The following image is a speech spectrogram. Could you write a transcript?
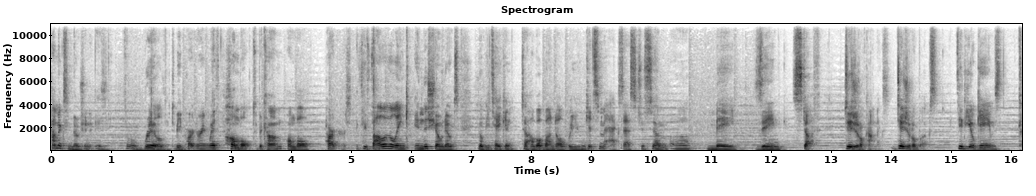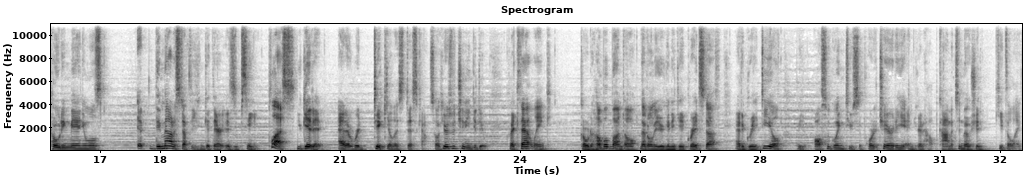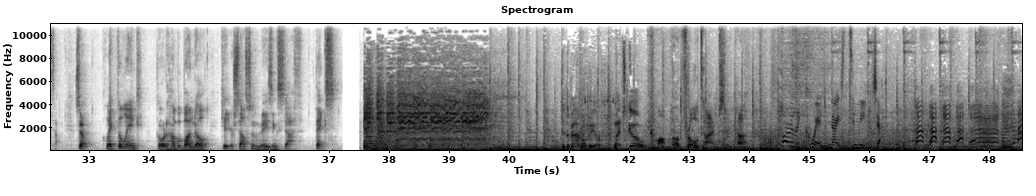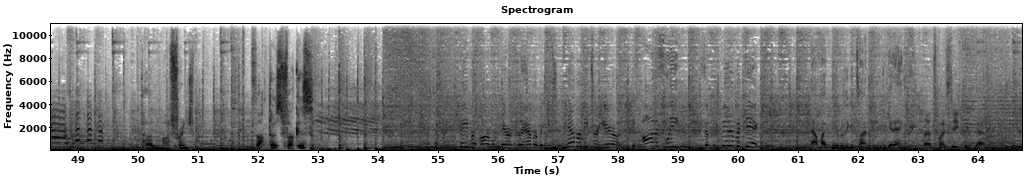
Comics in Motion is thrilled to be partnering with Humble to become Humble partners. If you follow the link in the show notes, you'll be taken to Humble Bundle where you can get some access to some amazing stuff digital comics, digital books, video games, coding manuals. It, the amount of stuff that you can get there is obscene. Plus, you get it at a ridiculous discount. So here's what you need to do click that link, go to Humble Bundle. Not only are you going to get great stuff at a great deal, but you're also going to support a charity and you're going to help Comics in Motion keep the lights on. So click the link, go to Humble Bundle, get yourself some amazing stuff. Thanks. To the Batmobile. Let's go. Come on, Bob, for old time's sake, huh? Harley Quinn, nice to meet ya. Pardon my French. Fuck those fuckers. Favorite Marvel character ever, but you should never meet your heroes because honestly, he's a bit of a dick. Now might be a really good time for you to get angry. That's my secret, Cat.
